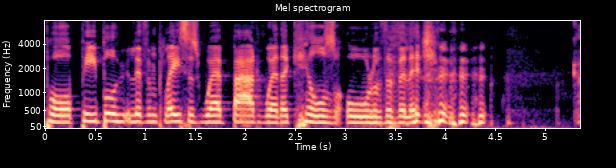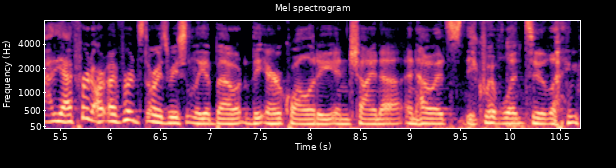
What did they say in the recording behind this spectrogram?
poor people who live in places where bad weather kills all of the village. God, yeah, I've heard I've heard stories recently about the air quality in China and how it's the equivalent to like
